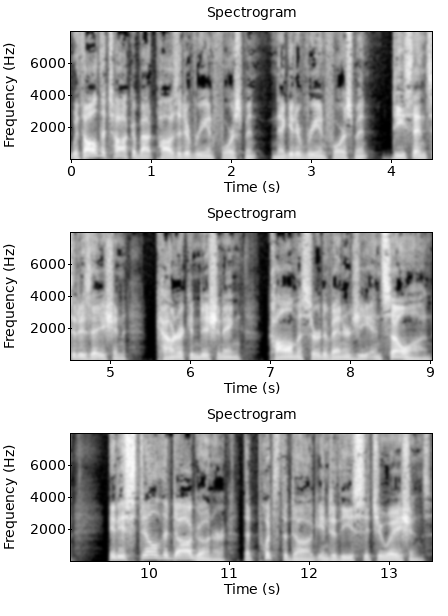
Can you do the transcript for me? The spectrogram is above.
With all the talk about positive reinforcement, negative reinforcement, desensitization, counter conditioning, calm assertive energy, and so on, it is still the dog owner that puts the dog into these situations.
